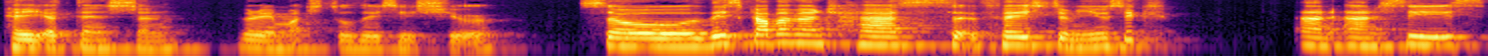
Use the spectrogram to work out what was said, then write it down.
pay attention very much to this issue. So this government has faced the music and, and sees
